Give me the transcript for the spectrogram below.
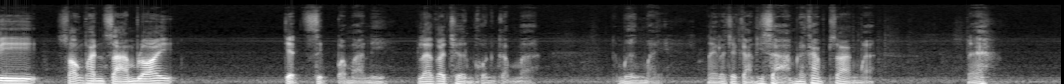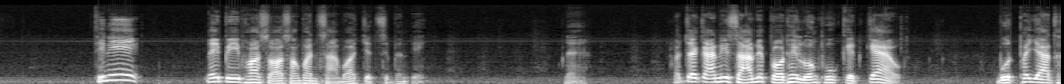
ปี 2370 ประมาณนี้ แล้วก็เชิญคนกลับมา เมืองใหม่ ในรัชกาลที่สามนะครับ สร้างมานะทีนี้ในปีพศ 2370 นั่นเองนะรัชกาลที่สามได้โปรดให้หลวงภูเก็ตแก้ว บุตรพระยาถ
